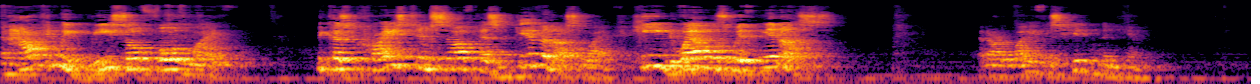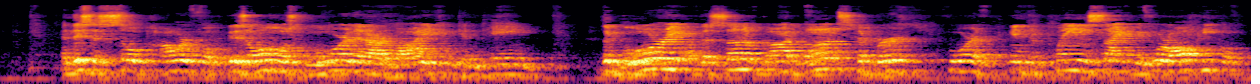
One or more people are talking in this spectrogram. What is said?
And how can we be so full of life? Because Christ himself has given us life. He dwells within us. Our life is hidden in him. And this is so powerful. It is almost more than our body can contain. The glory of the Son of God wants to burst forth into plain sight before all people.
